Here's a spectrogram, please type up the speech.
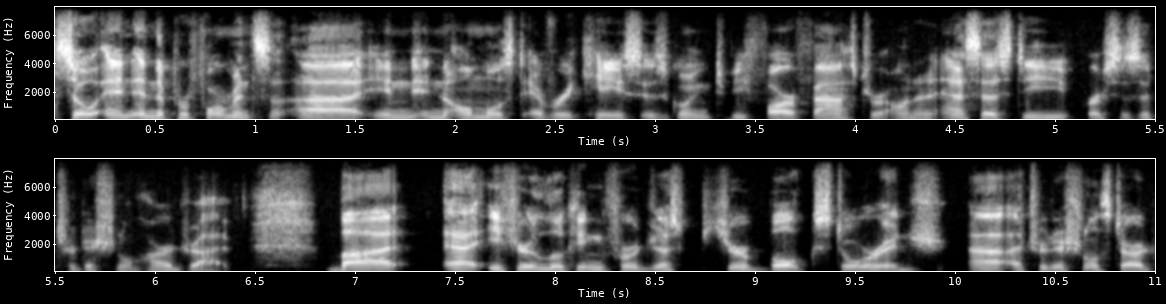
so and, and the performance uh, in, in almost every case is going to be far faster on an SSD versus a traditional hard drive. But uh, if you're looking for just pure bulk storage, uh, a traditional star,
